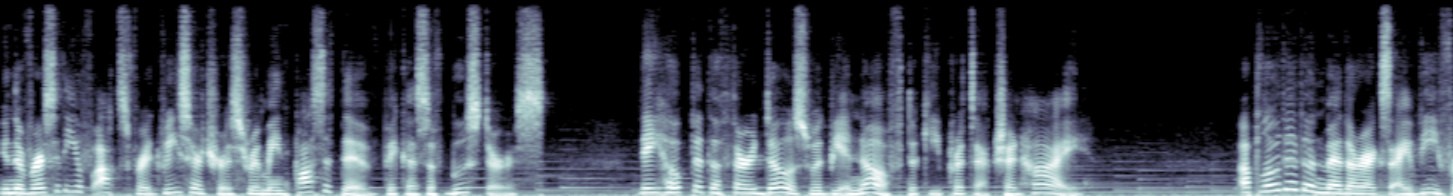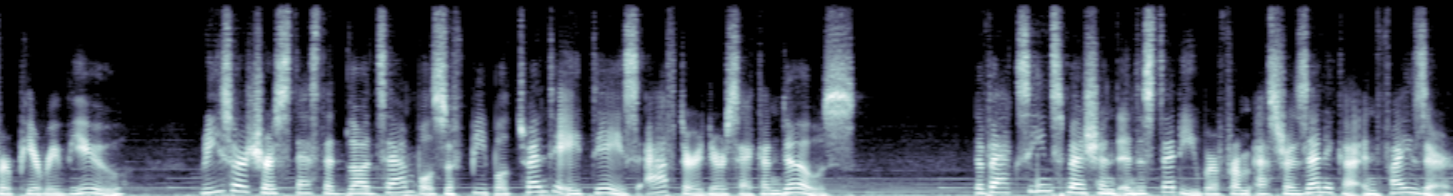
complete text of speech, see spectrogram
University of Oxford researchers remain positive because of boosters. They hope that the third dose would be enough to keep protection high. Uploaded on medRxiv for peer review, researchers tested blood samples of people 28 days after their second dose. The vaccines mentioned in the study were from AstraZeneca and Pfizer.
